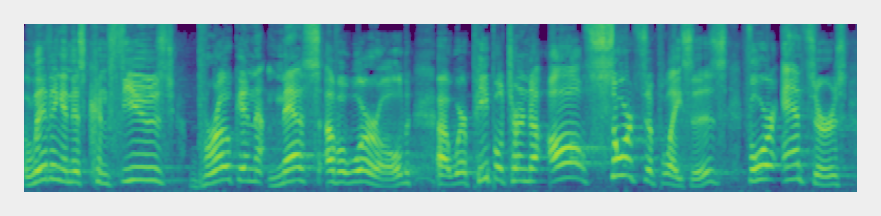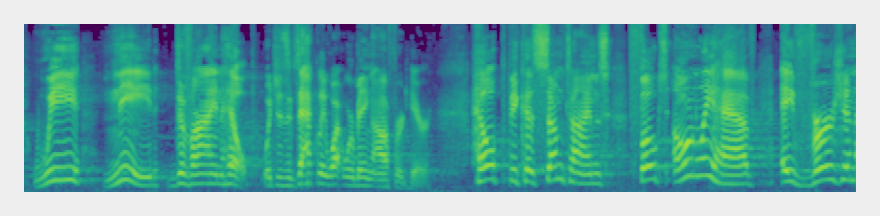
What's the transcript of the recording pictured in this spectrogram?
living in this confused, broken mess of a world uh, where people turn to all sorts of places for answers, we need divine help, which is exactly what we're being offered here. Help because sometimes folks only have a version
